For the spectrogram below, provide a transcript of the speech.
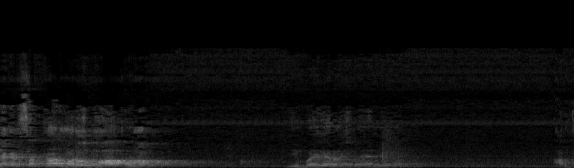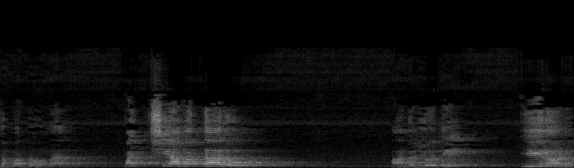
జగన్ సర్కార్ మరో ధా రుణం. ఏం పోయగానే వచ్చినాయా మీకు? అర్థం పర్థం ఉందా? పచ్చి అబద్ధాలు. ఆంధ్రజ్యోతి ఈనాడు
